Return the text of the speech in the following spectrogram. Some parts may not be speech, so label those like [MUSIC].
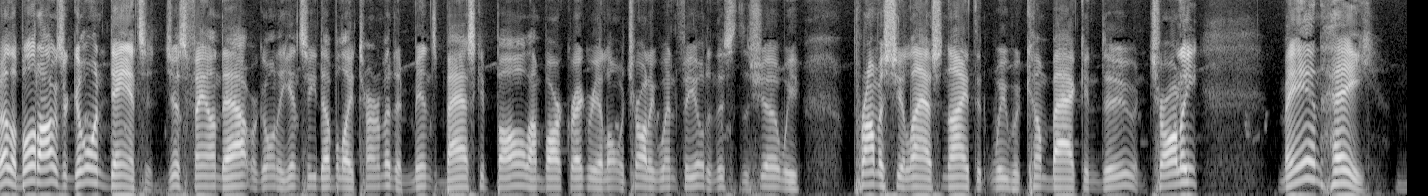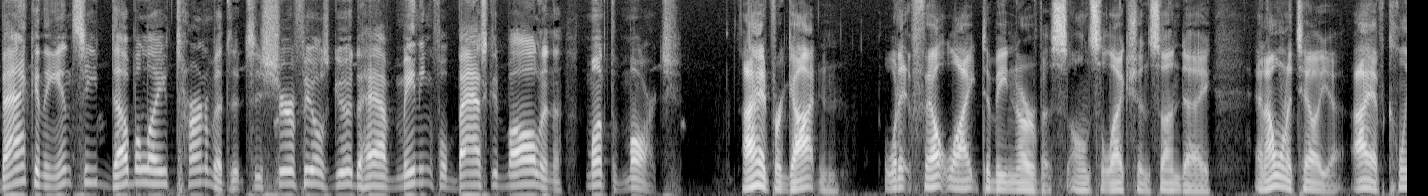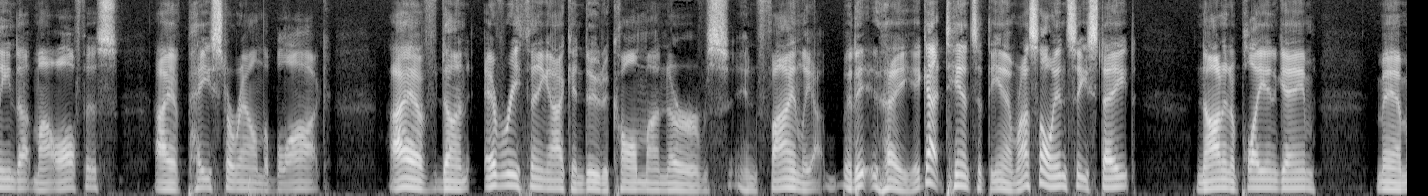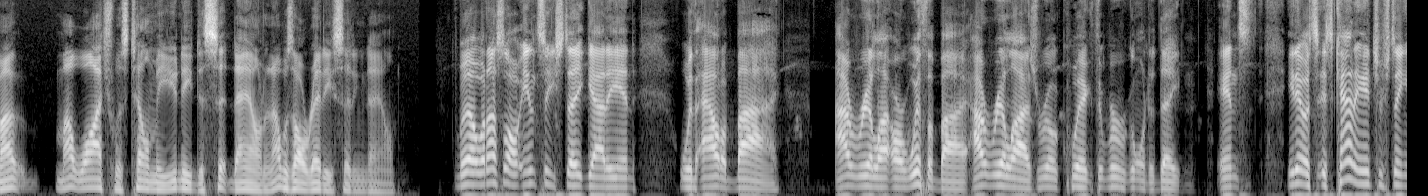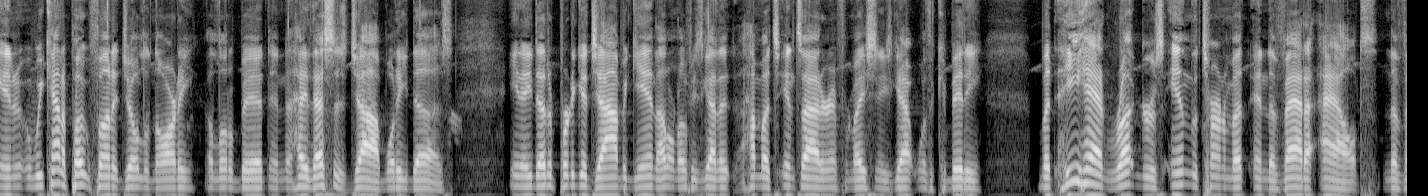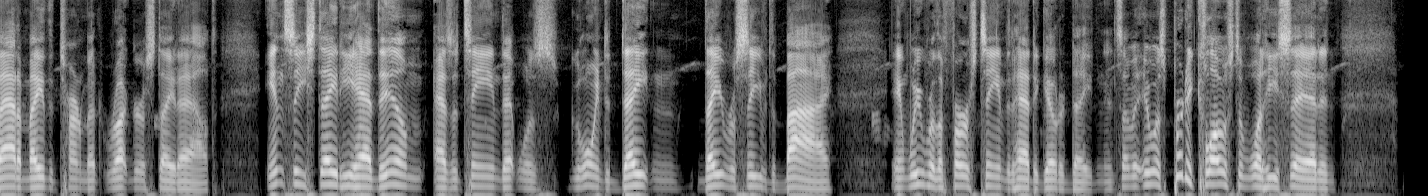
Well, the Bulldogs are going dancing. Just found out we're going to the NCAA tournament in men's basketball. I'm Bart Gregory along with Charlie Winfield, and this is the show we promised you last night that we would come back and do. And Charlie, man, hey, back in the NCAA tournament, it sure feels good to have meaningful basketball in the month of March. I had forgotten what it felt like to be nervous on Selection Sunday. And I want to tell you, I have cleaned up my office. I have paced around the block. I have done everything I can do to calm my nerves. And finally, but it, hey, it got tense at the end. When I saw NC State not in a play-in game, man, my my watch was telling me you need to sit down, and I was already sitting down. Well, when I saw NC State got in without a bye, I realized, or with a bye, I realized real quick that we were going to Dayton. And you know, it's it's kind of interesting, and we kind of poke fun at Joe Lunardi a little bit. And hey, that's his job, what he does. You know, he did a pretty good job again. I don't know if he's got a, how much insider information he's got with the committee, but he had Rutgers in the tournament and Nevada out. Nevada made the tournament. Rutgers stayed out. NC State, he had them as a team that was going to Dayton. They received the bye, and we were the first team that had to go to Dayton. And so it was pretty close to what he said. And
